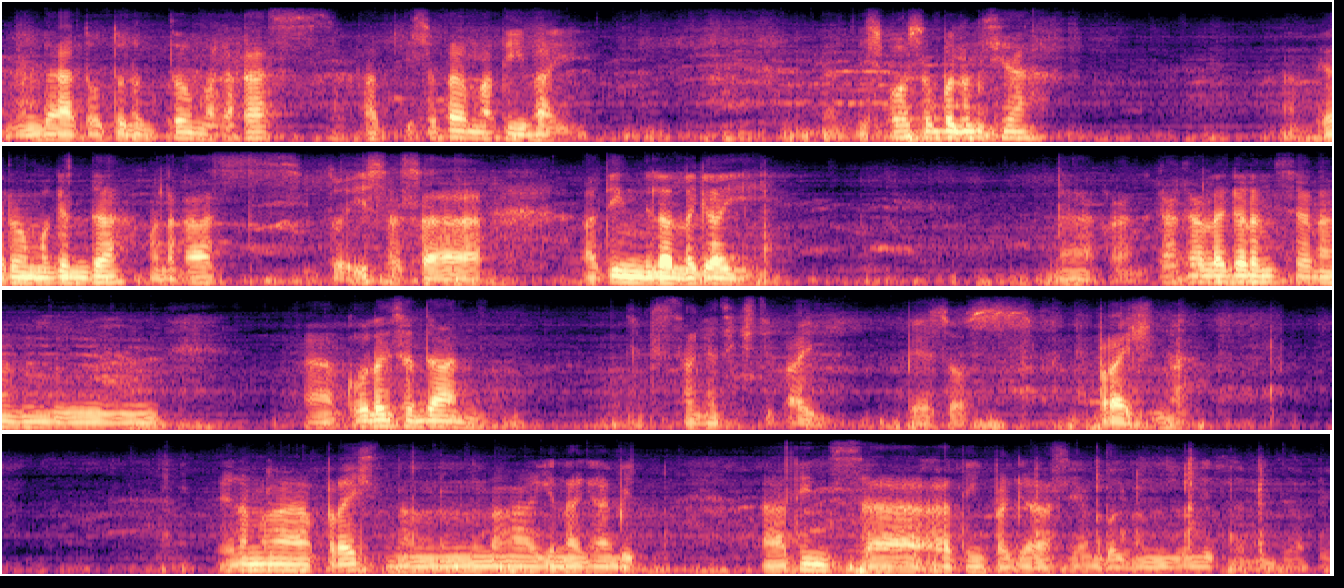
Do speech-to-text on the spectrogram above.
Maganda tutunog to, malakas. At isa pa, matibay. Disposable lang siya. Pero maganda, malakas. Ito isa sa ating nilalagay. Na, kakalaga lang siya ng ah, kulang sa daan. Hanggang 65 pesos. Price na. Yan ang mga price ng mga ginagamit natin sa ating pag-assemble ng unit na video.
